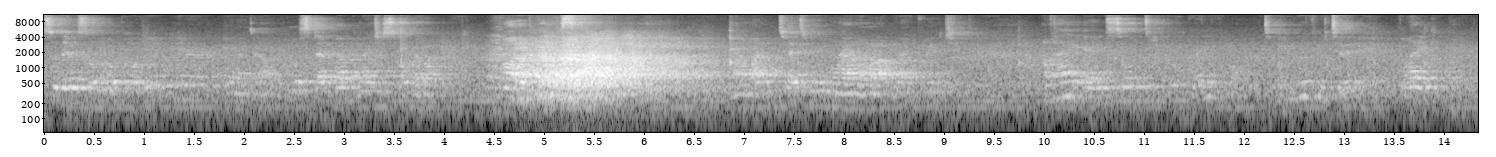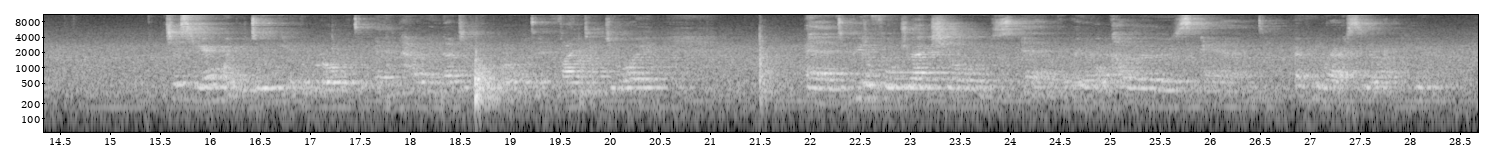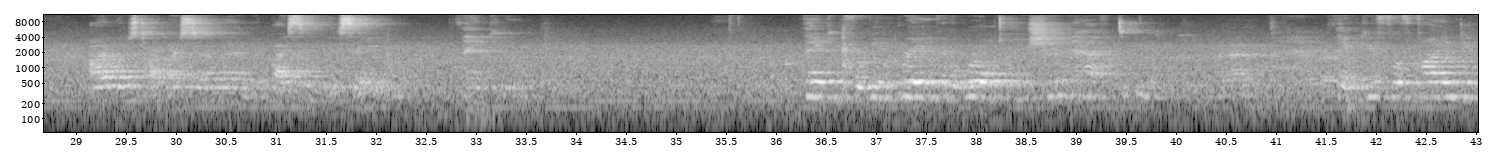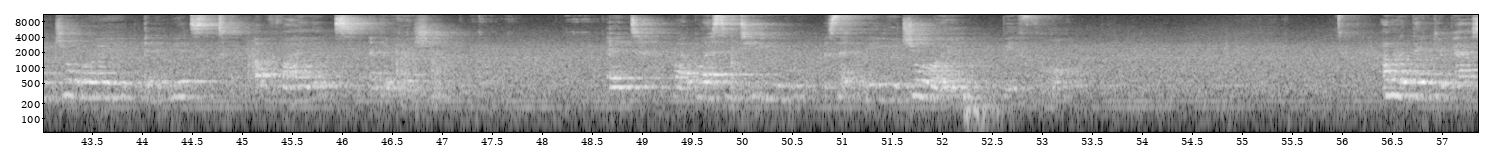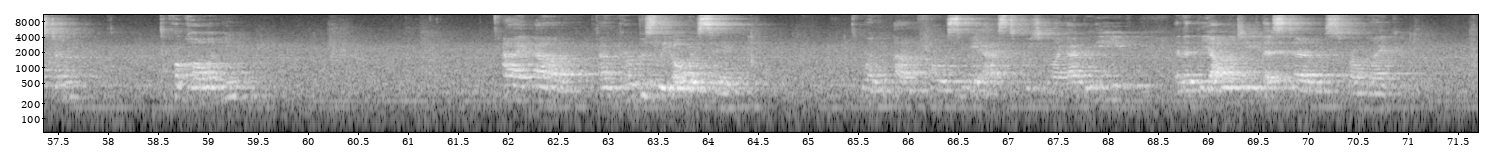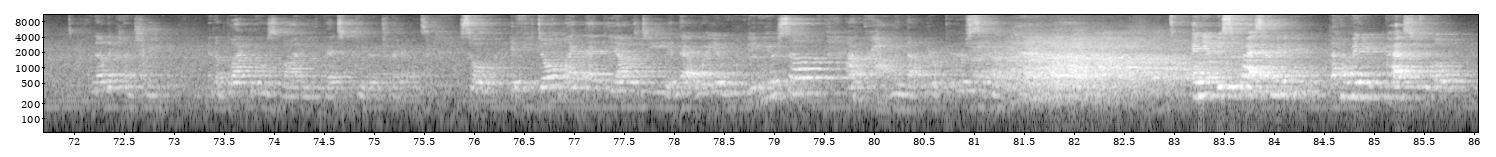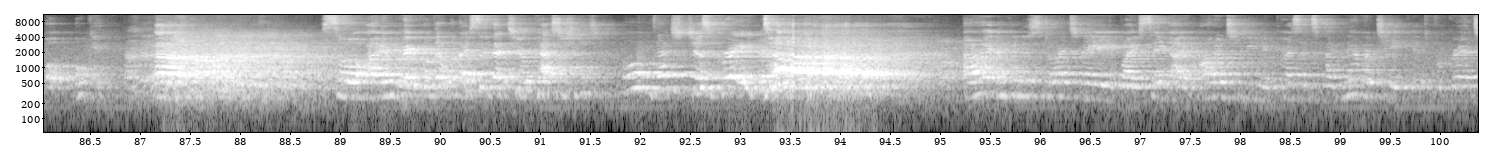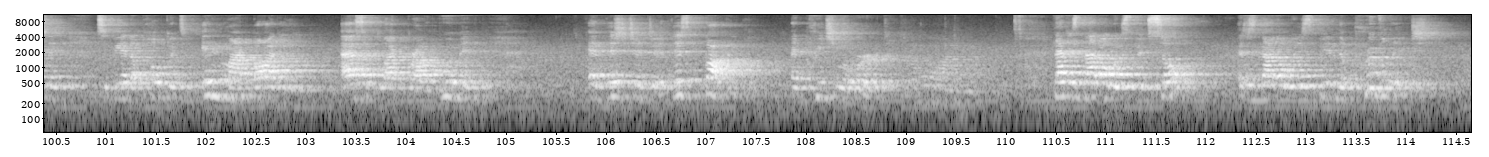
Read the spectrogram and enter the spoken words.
So there's a little podium here, and uh, we'll step up, and I just hope I don't fall off this. Um, I tend to move around a lot when I preach. I am so deeply grateful to be with you today. Like, just hearing what you're doing in the world and how you're nudging the world and finding joy and beautiful drag shows and rainbow colors and everywhere I see around here. I want to start my sermon by simply saying, thank you. Thank you for being brave in a world where you shouldn't have to be. Thank you for finding joy in the midst of violence and aggression. And my blessing to you is that may your joy be full. I want to thank your pastor for calling me. I, um, I'm purposely always saying when um, folks may ask to preach, I'm like, I believe in a theology that stems from like another country and woman's body that's queer trans. So if you don't like that theology and that way of rooting yourself, I'm probably not your person. and you'll be surprised how many people, how many pastors will go, oh, okay. Uh, so I am grateful that when I said that to your pastor, she goes, oh, that's just great. I am going to start today by saying I'm honored to be in your presence. I never take it for granted to be at a pulpit in my body as a black, brown woman and this gender, this body, and preaching a word. That has not always been so. It has not always been the privilege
